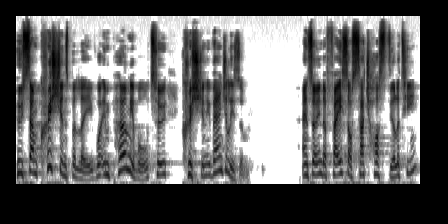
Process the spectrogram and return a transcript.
who some Christians believe were impermeable to Christian evangelism. And so in the face of such hostility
